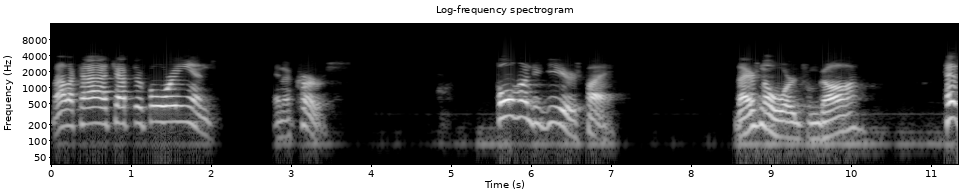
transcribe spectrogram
Malachi chapter 4 ends in a curse. 400 years pass. There's no word from God. Has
